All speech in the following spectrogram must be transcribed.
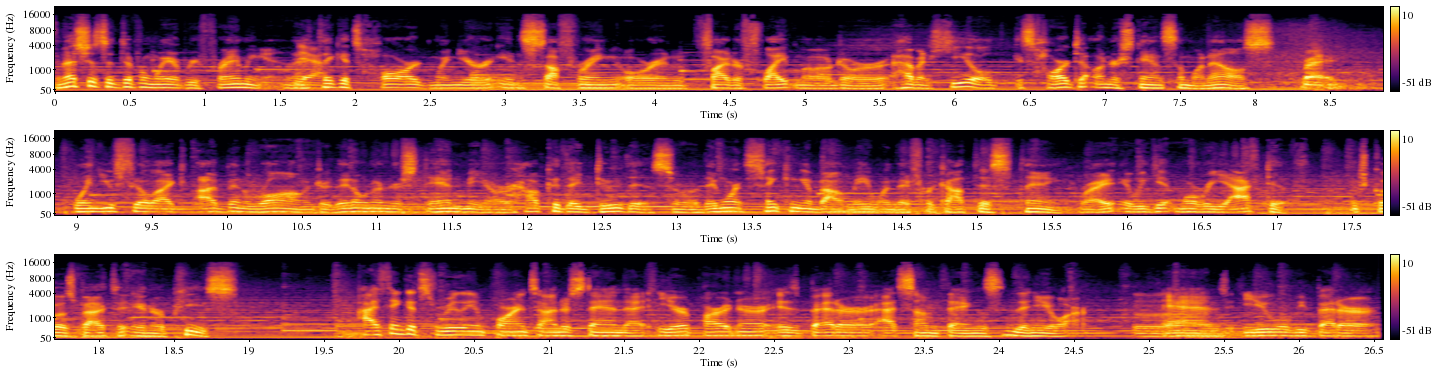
And that's just a different way of reframing it. And yeah. I think it's hard when you're in suffering or in fight or flight mode or haven't healed. It's hard to understand someone else. Right. When you feel like I've been wronged or they don't understand me or how could they do this or they weren't thinking about me when they forgot this thing, right? And we get more reactive, which goes back to inner peace. I think it's really important to understand that your partner is better at some things than you are. Uh. And you will be better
